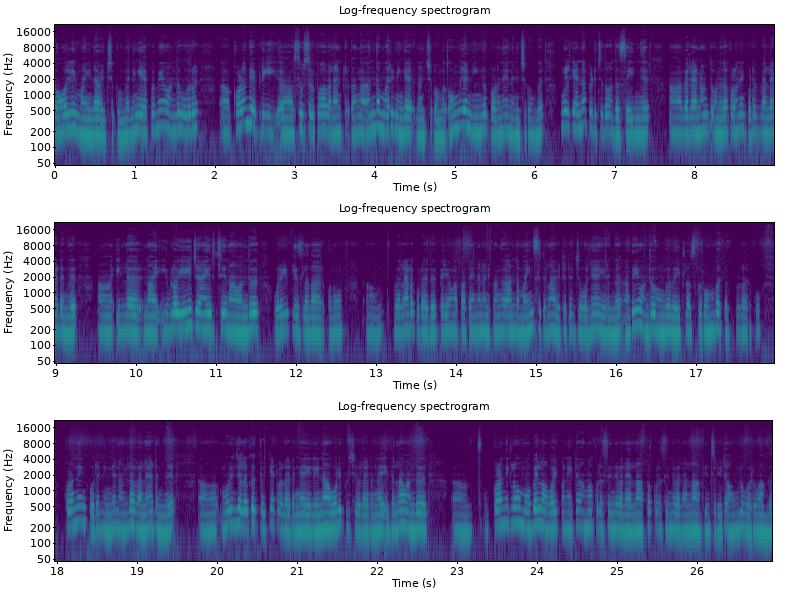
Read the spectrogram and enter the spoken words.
ஜாலி மைண்டாக வச்சுக்கோங்க. நீங்கள் எப்பவுமே வந்து ஒரு குழந்தை எப்படி சுறுசுறுப்பாக விளையாண்டுருக்காங்க அந்த மாதிரி நீங்கள் நினச்சிக்கோங்க. உங்களை நீங்கள் குழந்தைய நினச்சிக்கோங்க. உங்களுக்கு என்ன பிடிச்சதோ அதை செய்யுங்க. விளையாடணும்னு தோணுதா குழந்தை கூட விளையாடுங்க. இல்லை நான் இவ்வளோ ஏஜ் ஆயிடுச்சு நான் வந்து ஒரே பிளேஸில் தான் இருக்கணும். விளையாடக்கூடாது. பெரியவங்க பார்த்தா என்ன நினைப்பாங்க அந்த மைண்ட் செட்டெல்லாம் விட்டுட்டு ஜாலியாக இருங்க. அதே வந்து உங்கள் வெயிட் லாஸ்க்கு ரொம்ப ஹெல்ப்ஃபுல்லாக இருக்கும். குழந்தைங்க கூட நீங்கள் நல்லா விளையாடுங்க. முடிஞ்ச அளவுக்கு கிரிக்கெட் விளையாடுங்க. இல்லைன்னா ஓடி பிடிச்சி விளையாடுங்க. இதெல்லாம் வந்து குழந்தைங்களும் மொபைல் அவாய்ட் பண்ணிவிட்டு அம்மா கூட சேர்ந்து விளையாடலாம் அப்பா கூட சேர்ந்து விளையாடலாம் அப்படின்னு சொல்லிட்டு அவங்களும் வருவாங்க.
